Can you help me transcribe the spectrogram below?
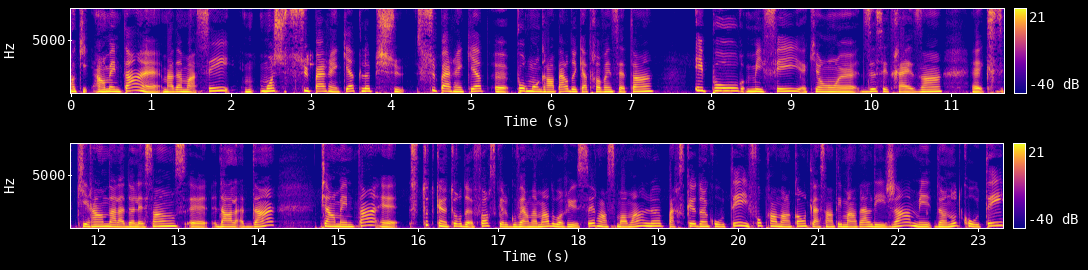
OK. En même temps, Madame Massé, moi, je suis super inquiète, là, puis je suis super inquiète pour mon grand-père de 87 ans et pour mes filles qui ont 10 euh, et 13 ans, euh, qui, rentrent dans l'adolescence, euh, dans là-dedans. Puis en même temps, c'est tout qu'un tour de force que le gouvernement doit réussir en ce moment là, parce que d'un côté, il faut prendre en compte la santé mentale des gens, mais d'un autre côté,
